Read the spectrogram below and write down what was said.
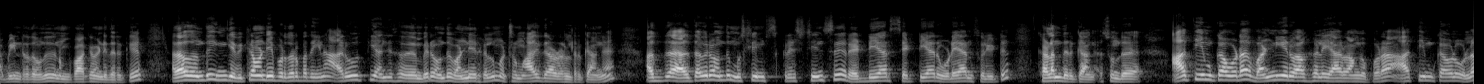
அப்படின்றத வந்து நம்ம பார்க்க வேண்டியது இருக்கு. அதாவது வந்து இங்கே விக்ரவாண்டியை பொறுத்தவரை பார்த்தீங்கன்னா அறுபத்தி அஞ்சு சதவீதம் பேர் வந்து வன்னியர்கள் மற்றும் ஆதிதிராவிடர்கள் இருக்காங்க. அது அது தவிர வந்து முஸ்லீம்ஸ் கிறிஸ்டின்ஸ் ரெட்டியார் செட்டியார் உடையார்னு சொல்லிட்டு கலந்துருக்காங்க. ஸோ இந்த அதிமுகவோட வன்னியர் வாக்குகளை யார் வாங்க போகிறா அதிமுகவில் உள்ள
